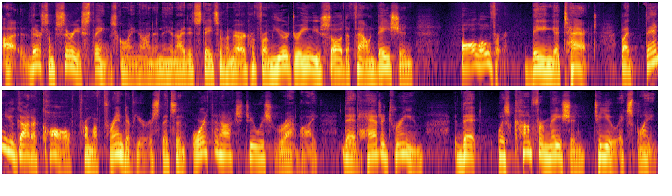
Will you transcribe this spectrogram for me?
uh, there's some serious things going on in the United States of America. From your dream, you saw the foundation all over being attacked. But then you got a call from a friend of yours that's an Orthodox Jewish rabbi that had a dream that was confirmation to you. Explain.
